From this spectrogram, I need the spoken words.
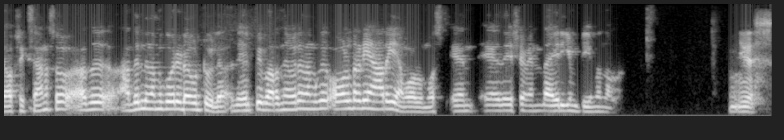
ടോപ്പ് സിക്സ് ആണ്. സോ അത് അതിൽ നമുക്ക് ഒരു ഡൗട്ടും ഇല്ല. എൽ പി പറഞ്ഞ പോലെ നമുക്ക് ഓൾറെഡി അറിയാം ഓൾമോസ്റ്റ് ഏകദേശം എന്തായിരിക്കും ടീം എന്നുള്ളത്. യെസ്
